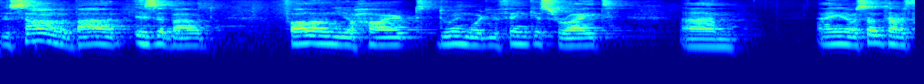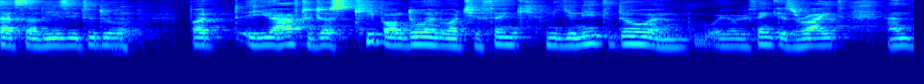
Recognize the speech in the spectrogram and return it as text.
the song about is about following your heart, doing what you think is right, um, and you know sometimes that's not easy to do, but you have to just keep on doing what you think you need to do and what you think is right, and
